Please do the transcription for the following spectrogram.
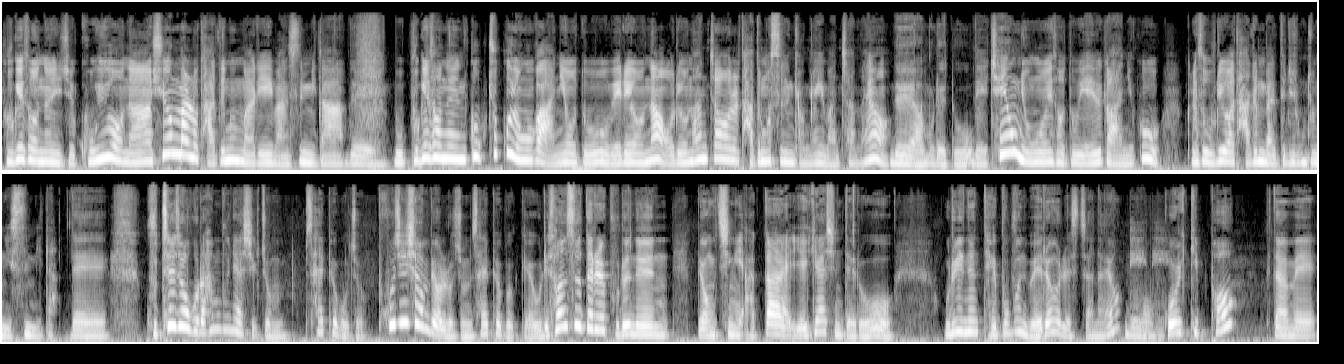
북에서는 이제 고유어나 쉬운 말로 다듬은 말이 많습니다. 네. 뭐 북에서는 꼭 축구 용어가 아니어도 외래어나 어려운 한자어를 다듬어 쓰는 경향이 많잖아요. 네, 아무래도. 네, 채용 용어에서도 예외가 아니고 그래서 우리와 다른 말들이 종종 있습니다. 네. 구체적으로 한 분야씩 좀 살펴보죠. 포지션별로 좀 살펴볼게요. 우리 선수들을 부르는 명칭이 아까 얘기하신 대로 우리는 대부분 외래어를 쓰잖아요. 네, 어, 네. 골키퍼, 그다음에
